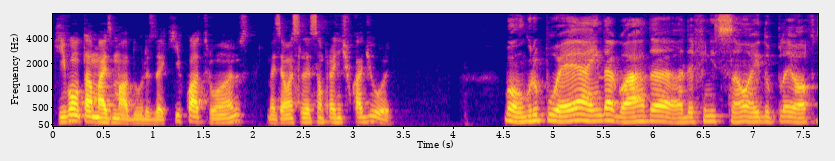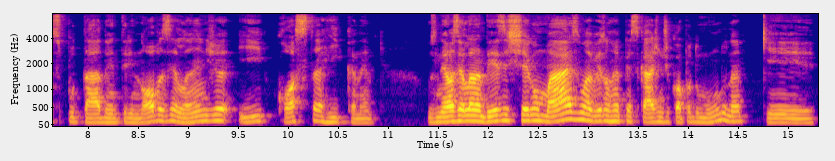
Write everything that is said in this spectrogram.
que vão estar mais maduros daqui quatro anos, mas é uma seleção para a gente ficar de olho. Bom, o grupo E ainda aguarda a definição aí do playoff disputado entre Nova Zelândia e Costa Rica, né? Os neozelandeses chegam mais uma vez na repescagem de Copa do Mundo, né? Que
